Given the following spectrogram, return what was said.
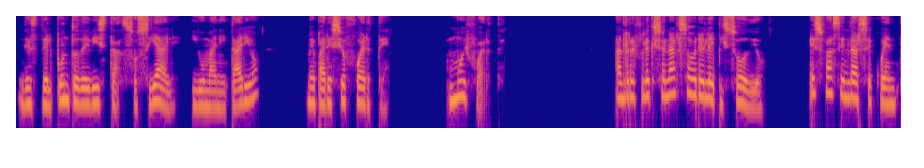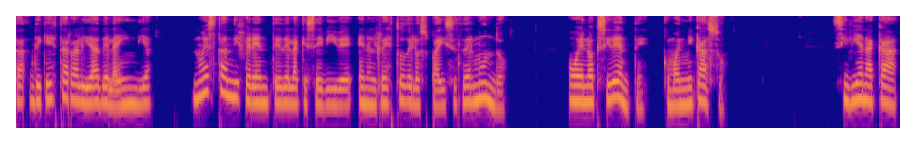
Desde el punto de vista social y humanitario, me pareció fuerte, muy fuerte. Al reflexionar sobre el episodio, es fácil darse cuenta de que esta realidad de la India no es tan diferente de la que se vive en el resto de los países del mundo, o en Occidente, como en mi caso. Si bien acá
